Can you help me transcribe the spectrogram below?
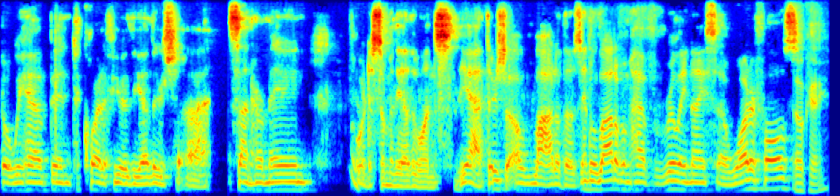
but we have been to quite a few of the others. Uh, San Germain, or to some of the other ones. Yeah, there's a lot of those, and a lot of them have really nice uh, waterfalls. Okay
